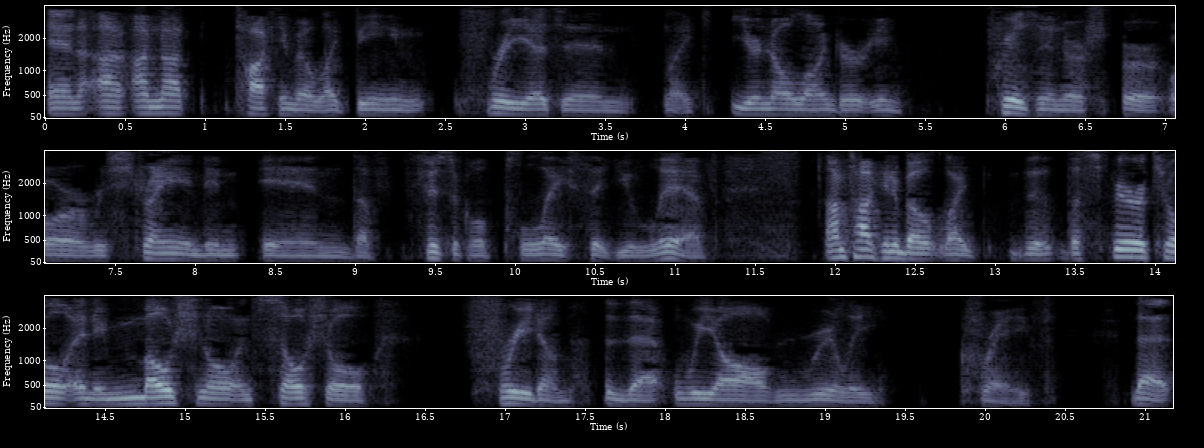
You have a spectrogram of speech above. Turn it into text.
And I, I'm not talking about like being free as in like you're no longer in prison or, or, or restrained in, in the physical place that you live. I'm talking about like the, the spiritual and emotional and social freedom that we all really crave. That,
